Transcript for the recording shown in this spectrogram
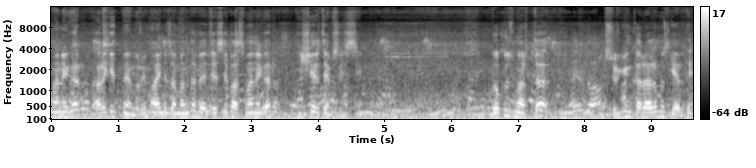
Basmanegar hareket memuruyum. Aynı zamanda BTS Basmanegar iş yeri temsilcisiyim. 9 Mart'ta sürgün kararımız geldi.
